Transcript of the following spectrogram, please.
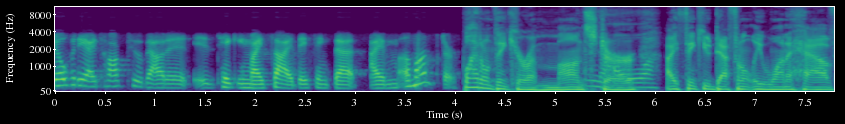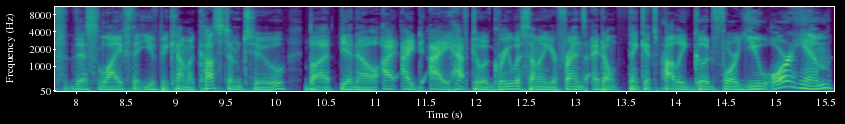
Nobody I talk to about it is taking my side. They think that I'm a monster. Well, I don't think you're a monster. No. I think you definitely want to have this life that you've become accustomed to. But, you know, I, I, I have to agree with some of your friends. I don't think it's probably good for you or him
